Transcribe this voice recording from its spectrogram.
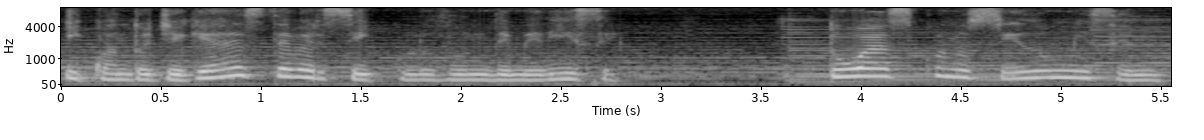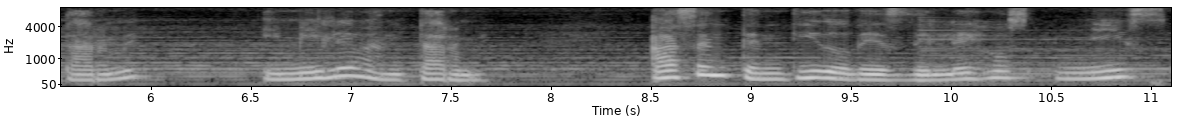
Y cuando llegué a este versículo donde me dice, tú has conocido mi sentarme y mi levantarme, has entendido desde lejos mis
